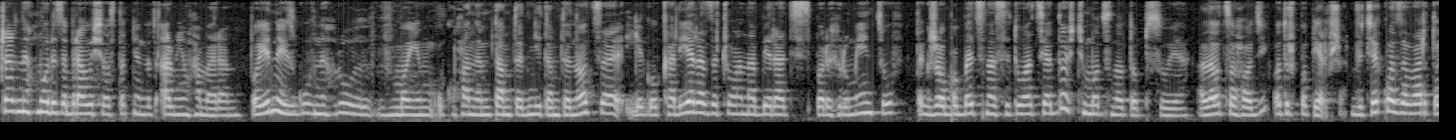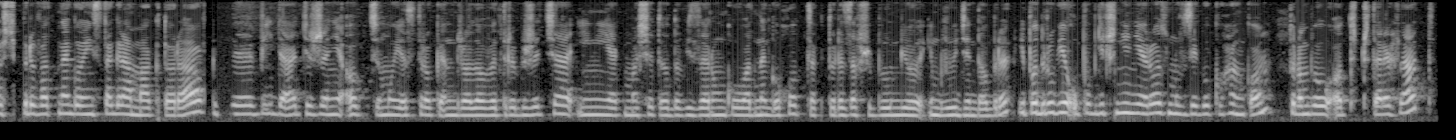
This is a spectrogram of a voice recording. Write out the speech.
Czarne chmury zebrały się ostatnio nad Armią Hammerem. Po jednej z głównych ról w moim ukochanym Tamte dni, tamte noce jego kariera zaczęła nabierać sporych rumieńców, także obecna sytuacja dość mocno to psuje. Ale o co chodzi? Otóż po pierwsze, wyciekła zawartość prywatnego Instagrama aktora, gdzie widać, że nie obcy mu jest tryb życia i nijak ma się to do wizerunku ładnego chłopca, który zawsze był miły i mówił dzień dobry. I po drugie upublicznienie rozmów z jego kochanką, którą był od czterech lat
